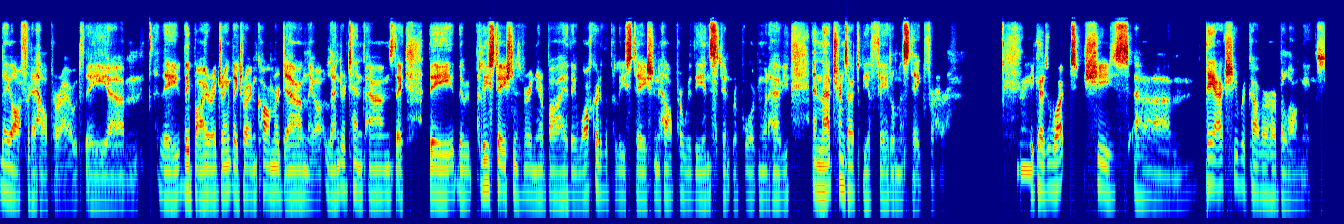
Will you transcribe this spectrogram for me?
they offer to help her out. They um, they they buy her a drink. They try and calm her down. They lend her ten pounds. They they the police station is very nearby. They walk her to the police station, help her with the incident report and what have you. And that turns out to be a fatal mistake for her, right. because what she's um, they actually recover her belongings.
